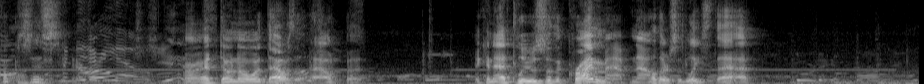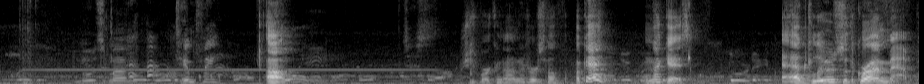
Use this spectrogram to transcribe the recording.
Fuck is this? Yeah. Alright, don't know what that was about, but... I can add clues to the crime map now. There's at least that. Muzma, Timfy. Oh, she's working on it herself. Okay, in that case. Add clues to the crime map.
